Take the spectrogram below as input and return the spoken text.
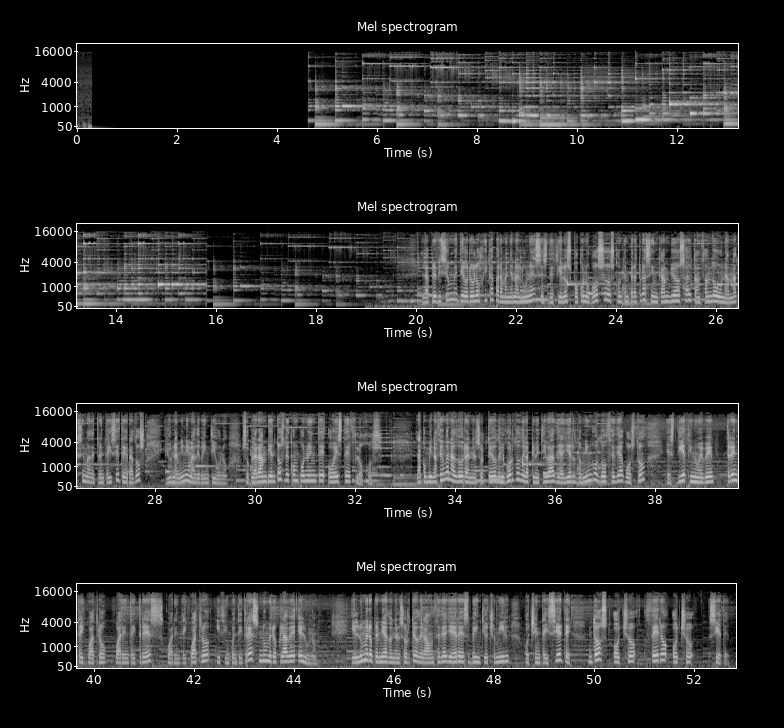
Previsión meteorológica para mañana lunes es de cielos poco nubosos, con temperaturas sin cambios, alcanzando una máxima de 37 grados y una mínima de 21. Soplarán vientos de componente oeste flojos. La combinación ganadora en el sorteo del gordo de la primitiva de ayer domingo 12 de agosto es 19, 34, 43, 44 y 53, número clave el 1 y el número premiado en el sorteo de la 11 de ayer es 28.087 28087.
